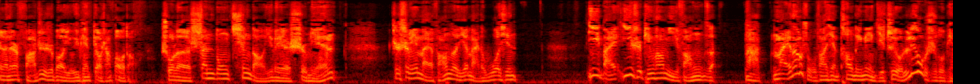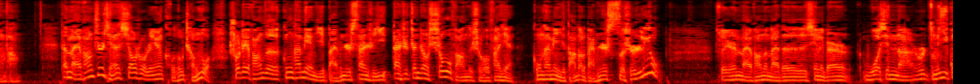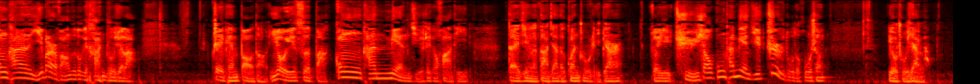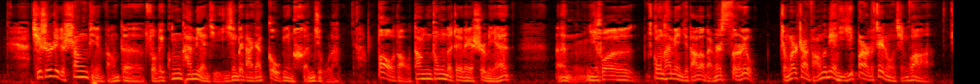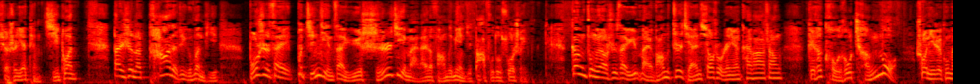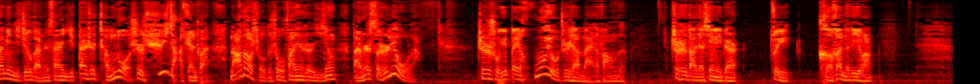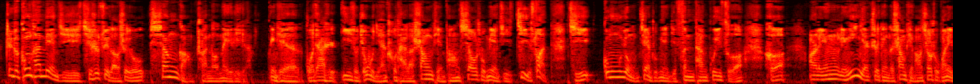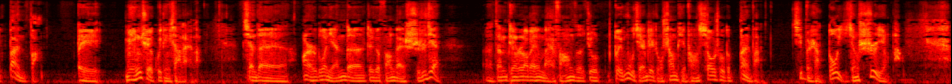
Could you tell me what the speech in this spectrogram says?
这两天，《法制日报》有一篇调查报道，说了山东青岛一位市民，这市民买房子也买的窝心，一百一十平方米房子，啊，买到手发现套内面积只有六十多平方，但买房之前销售人员口头承诺说这房子公摊面积百分之三十一，但是真正收房的时候发现公摊面积达到了百分之四十六。所以人买房子买的心里边窝心呐，说怎么一公摊一半房子都给摊出去了？这篇报道又一次把公摊面积这个话题带进了大家的关注里边，所以取消公摊面积制度的呼声又出现了。其实这个商品房的所谓公摊面积已经被大家诟病很久了。报道当中的这位市民，嗯，你说公摊面积达到百分之四十六。整个占房子面积一半的这种情况啊，确实也挺极端。但是呢，他的这个问题，不是在不仅仅在于实际买来的房子面积大幅度缩水，更重要是在于买房子之前，销售人员、开发商给他口头承诺说你这公摊面积只有百分之三十一，但是承诺是虚假宣传，拿到手的时候发现是已经百分之四十六了，这是属于被忽悠之下买的房子，这是大家心里边最。可恨的地方，这个公摊面积其实最早是由香港传到内地的，并且国家是一九九五年出台了《商品房销售面积计算及公用建筑面积分摊规则》和二零零一年制定的《商品房销售管理办法》，被明确规定下来了。现在二十多年的这个房改实践，呃，咱们平时老百姓买房子就对目前这种商品房销售的办法。基本上都已经适应了，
